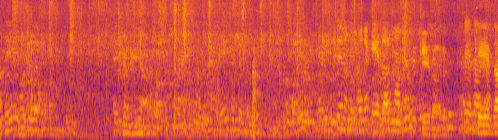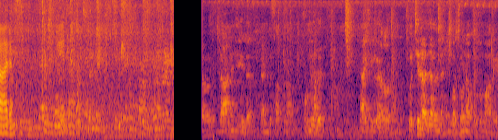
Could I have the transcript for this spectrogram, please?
അതെ ഇതിലുള്ള അതേ ഇതിലുള്ളത് ഇത് നമ്മൾ പോകുന്ന കേദാർനാഥ് കേദാരം. കേദാരം ദാനം ചെയ്ത രണ്ട് സത്രമാണ് ഒന്ന് ഇത് ബാക്കിൽ വേറെ കൊച്ചി രാജാവിന് കുറച്ചുകൂടെ അപ്പുറത്ത് മാറിയ.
